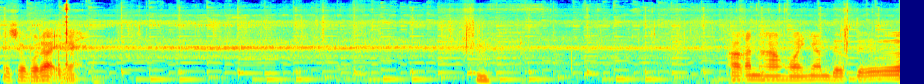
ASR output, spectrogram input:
ไม่ใช่พอได้เลย พากันหาหอยยามเด็กเด้อ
